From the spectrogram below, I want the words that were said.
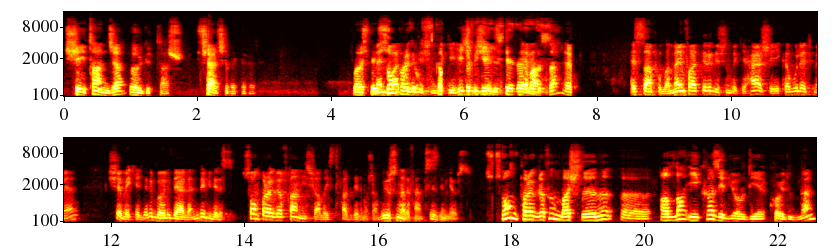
şeytanca örgütler, şer şebekeleri. Barış Bey son Menfaatleri paragrafı dışındaki hiçbir şeyi, şeyler evet, varsa evet. estağfurullah, menfaatleri dışındaki her şeyi kabul etmeyen şebekeleri böyle değerlendirebiliriz. Son paragraftan inşallah istifade edelim hocam. Buyursunlar efendim, siz dinliyoruz. Son paragrafın başlığını e, Allah ikaz ediyor diye koydum ben.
